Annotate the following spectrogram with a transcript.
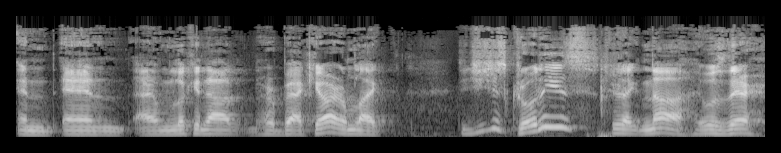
and and I'm looking out her backyard. I'm like, "Did you just grow these?" She's like, "Nah, it was there."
